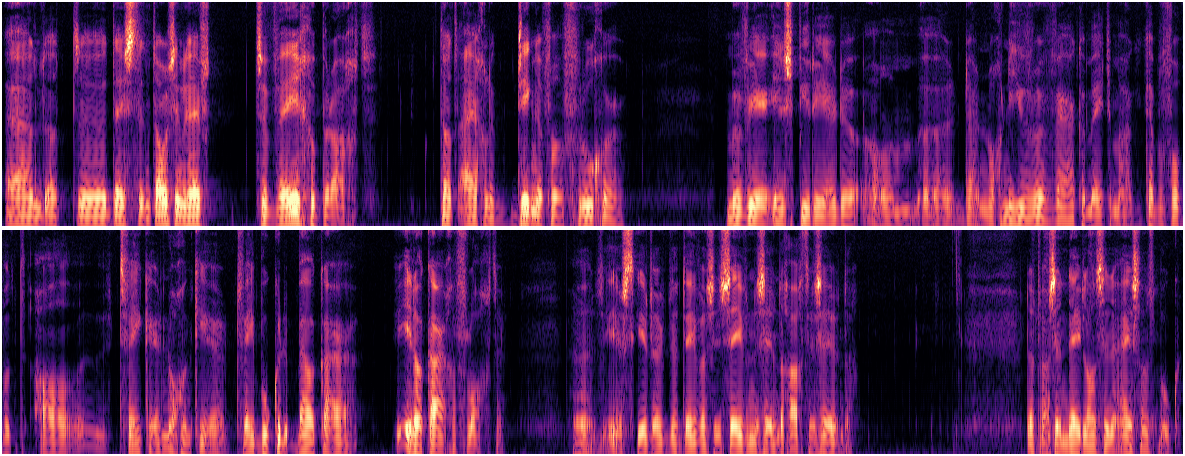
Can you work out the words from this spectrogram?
En dat, eh, deze tentoonstelling heeft teweeggebracht dat eigenlijk dingen van vroeger me weer inspireerden om daar nog nieuwe werken mee te maken. Ik heb bijvoorbeeld al twee keer, nog een keer, twee boeken bij elkaar, in elkaar gevlochten. De eerste keer dat ik dat deed was in 77, 78. Dat was een Nederlands en een IJslands boek.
